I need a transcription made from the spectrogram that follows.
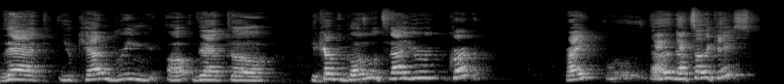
that you can bring uh, that uh, you can bring gozel? It's not your korban, right? That, that's not the case.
